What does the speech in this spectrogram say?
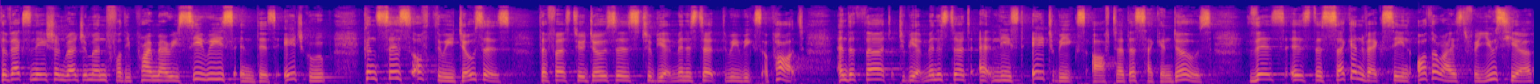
The vaccination regimen for the primary series in this age group consists of three doses, the first two doses to be administered three weeks apart, and the third to be administered at least eight weeks after the second dose. This is the second vaccine authorized for use here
